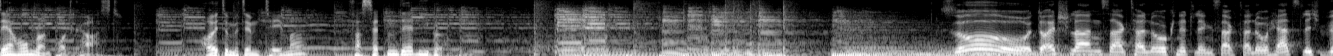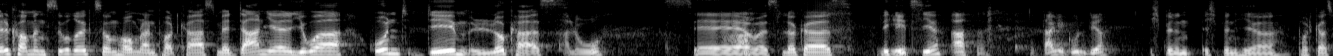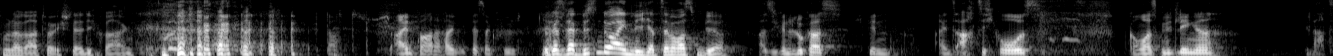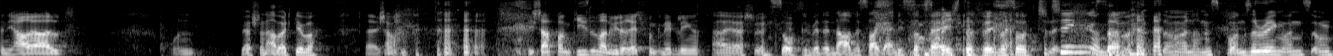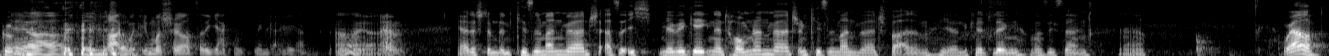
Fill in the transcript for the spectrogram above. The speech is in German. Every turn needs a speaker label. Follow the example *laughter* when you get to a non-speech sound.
Speaker 1: Der Home Run Podcast. Heute mit dem Thema Facetten der Liebe.
Speaker 2: So, Deutschland sagt Hallo, Knittling sagt Hallo. Herzlich willkommen zurück zum Home Run Podcast mit Daniel, Joa und dem Lukas.
Speaker 3: Hallo.
Speaker 2: Servus, Lukas. Wie geht's dir?
Speaker 3: Ah, *laughs* danke, gut und dir?
Speaker 2: Ich bin, ich bin hier Podcast-Moderator, ich stelle die Fragen. *laughs*
Speaker 3: Ich dachte, einfacher, da habe ich mich besser gefühlt.
Speaker 4: Lukas, wer bist denn du eigentlich? Erzähl mal was von dir.
Speaker 3: Also ich bin der Lukas, ich bin 1,80 groß, komme aus Knittlinge, bin 18 Jahre alt und
Speaker 2: Wer ist dein Arbeitgeber?
Speaker 3: äh, ich habe ich schaff beim Kieselmann wieder recht von Knittlinge.
Speaker 2: Ah ja, schön.
Speaker 4: So oft wie mir der Name sagt, eigentlich sollte man echt dafür immer so tsching und
Speaker 2: Sollen
Speaker 4: dann.
Speaker 2: wir, sollen wir nach einem Sponsoring uns umgucken?
Speaker 4: Ja, irgendwie
Speaker 3: Frag mal,
Speaker 4: schon.
Speaker 3: kriegen wir Shirts oder Jacken? Wir haben geile Jacken.
Speaker 2: Ah, ja. Ja, das stimmt. Und Kisselmann-Merch. Also ich, mir begegnet Home Run-Merch und Kisselmann-Merch vor allem hier in Knittlingen, muss ich sagen. Ja. Well,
